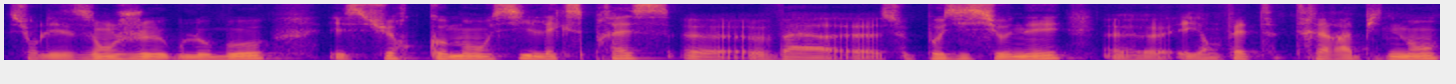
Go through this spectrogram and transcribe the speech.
sur les enjeux globaux et sur comment aussi l'Express va se positionner. et en fait, très rapidement,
